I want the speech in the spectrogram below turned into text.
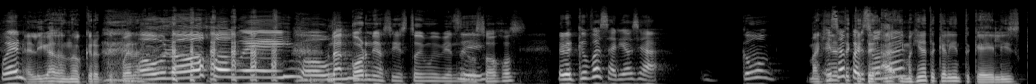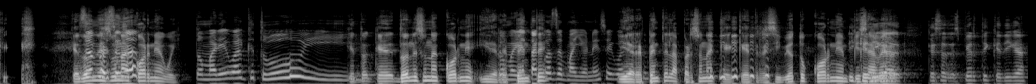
Bueno, El hígado no creo que pueda. o un ojo, güey. O un... Una córnea, sí, estoy muy bien de los ojos. Pero ¿qué pasaría? O sea, ¿cómo Imagínate, esa que, te- ah, imagínate que alguien te que, Elis, que, que dones una córnea, güey. tomaría igual que tú y Que, to- que dones una córnea y de tomaría repente tacos de mayonesa igual y de tú? repente la persona que, que recibió tu córnea Y que, empieza a diga, ver que se despierte y que diga,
